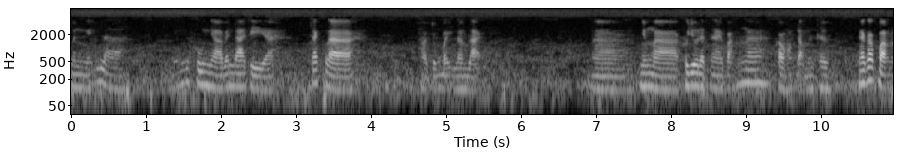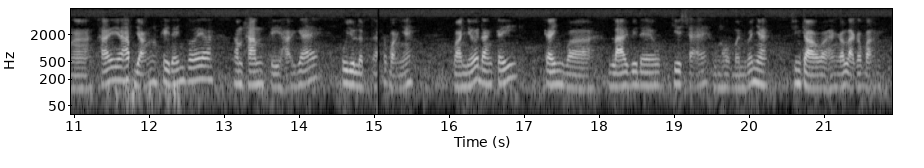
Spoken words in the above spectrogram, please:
mình nghĩ là những cái khu nhà bên đây thì chắc là họ chuẩn bị làm lại à, nhưng mà khu du lịch này vẫn à, còn hoạt động bình thường. Nếu các bạn à, thấy hấp dẫn khi đến với à, Nam Thanh thì hãy ghé khu du lịch các bạn nhé. Và nhớ đăng ký kênh và like video chia sẻ ủng hộ mình với nha. Xin chào và hẹn gặp lại các bạn.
